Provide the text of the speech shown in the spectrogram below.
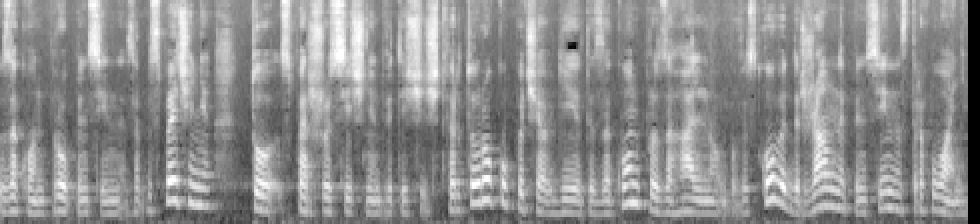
закон про пенсійне забезпечення, то з 1 січня 2004 року почав діяти закон про загальнообов'язкове державне пенсійне страхування.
